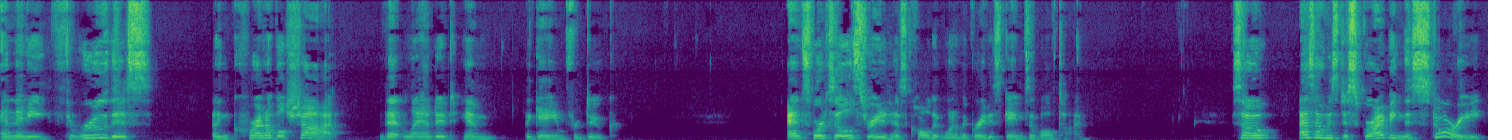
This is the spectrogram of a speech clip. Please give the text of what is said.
and then he threw this incredible shot that landed him the game for Duke. And Sports Illustrated has called it one of the greatest games of all time. So, as I was describing this story,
